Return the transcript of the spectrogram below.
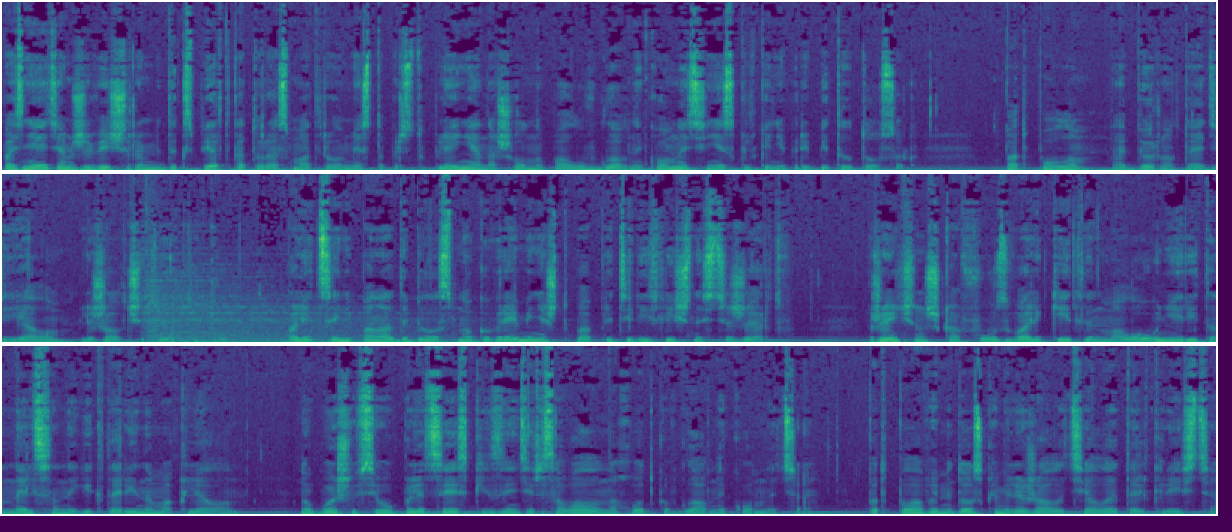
Позднее тем же вечером медэксперт, который осматривал место преступления, нашел на полу в главной комнате несколько неприбитых досок. Под полом, обернутый одеялом, лежал четвертый труп. Полиции не понадобилось много времени, чтобы определить личности жертв. Женщин в шкафу звали Кейтлин Малоуни, Рита Нельсон и Гекторина Маклеллан. Но больше всего полицейских заинтересовала находка в главной комнате. Под половыми досками лежало тело Этель Кристи.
